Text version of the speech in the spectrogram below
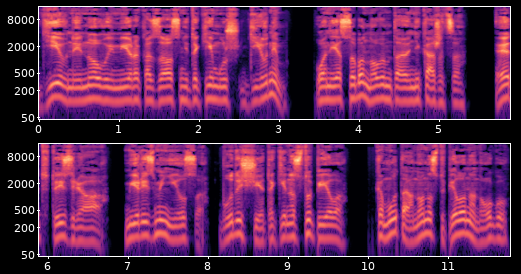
Дивный новый мир оказался не таким уж дивным. Он и особо новым-то не кажется. Это ты зря. Мир изменился. Будущее таки наступило. Кому-то оно наступило на ногу.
